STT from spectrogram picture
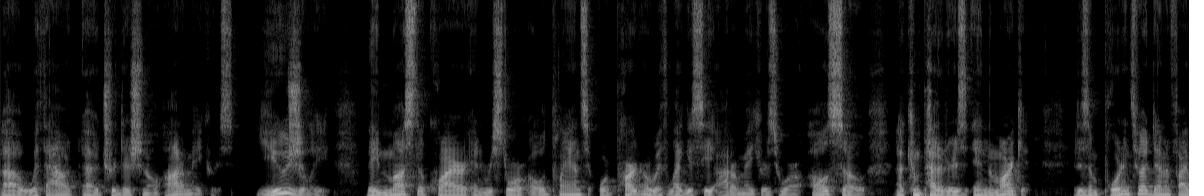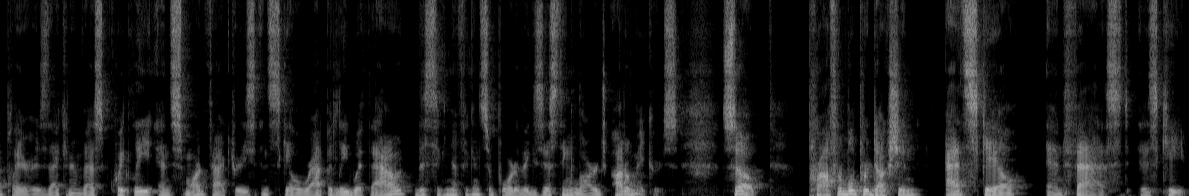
uh, without uh, traditional automakers. Usually, they must acquire and restore old plants or partner with legacy automakers who are also uh, competitors in the market. It is important to identify players that can invest quickly in smart factories and scale rapidly without the significant support of existing large automakers. So, profitable production at scale and fast is key.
